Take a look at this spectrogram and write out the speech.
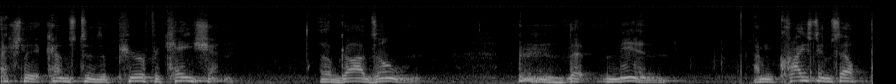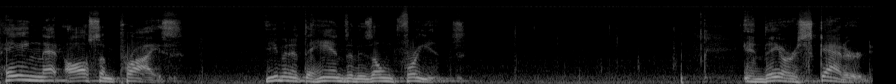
actually, it comes to the purification of God's own that men I mean, Christ Himself paying that awesome price, even at the hands of His own friends. And they are scattered.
